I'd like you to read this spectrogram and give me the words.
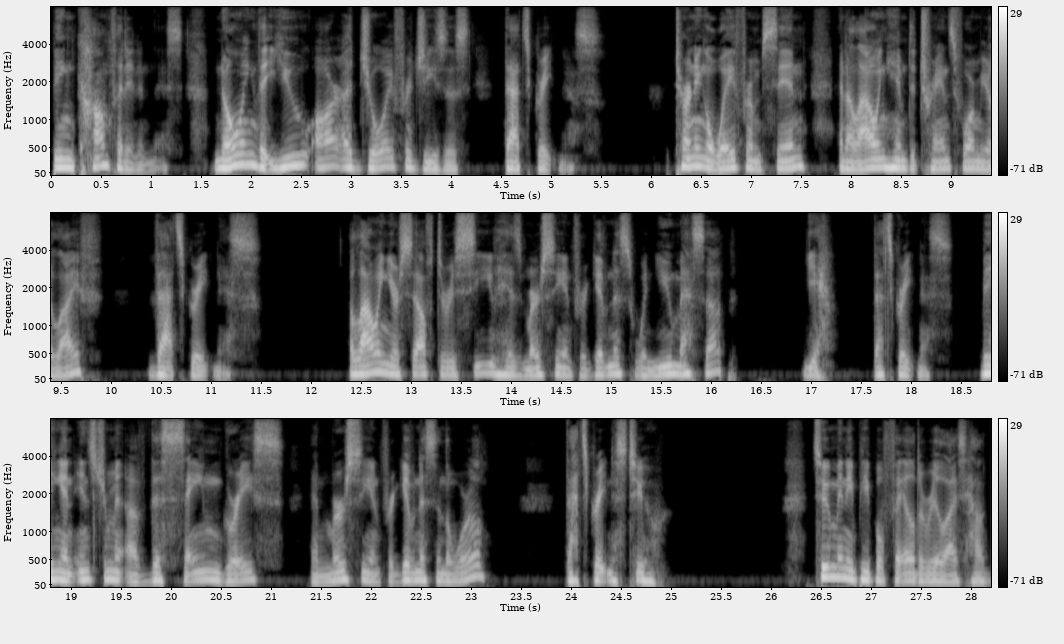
being confident in this, knowing that you are a joy for Jesus, that's greatness. Turning away from sin and allowing Him to transform your life, that's greatness. Allowing yourself to receive His mercy and forgiveness when you mess up, yeah, that's greatness. Being an instrument of this same grace and mercy and forgiveness in the world, that's greatness too. Too many people fail to realize how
